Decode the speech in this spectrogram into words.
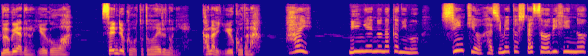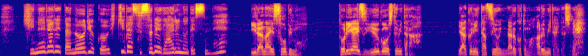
ブグヤでの融合は、戦力を整えるのにかなり有効だな。はい。人間の中にも、新規をはじめとした装備品の秘められた能力を引き出す術があるのですね。いらない装備も、とりあえず融合してみたら、役に立つようになることもあるみたいだしね。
